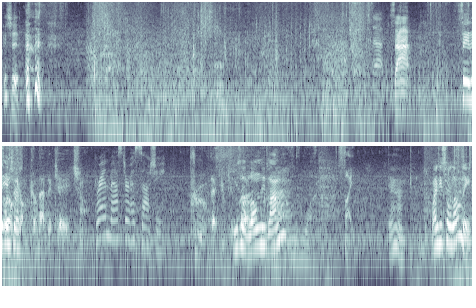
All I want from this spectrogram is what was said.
Good shit. What's? Stop. Say the intro. Welcome, Commander Cage. Grandmaster Hasashi. Prove that you can He's a lonely llama? One. Fight. Damn. Why is he so lonely?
